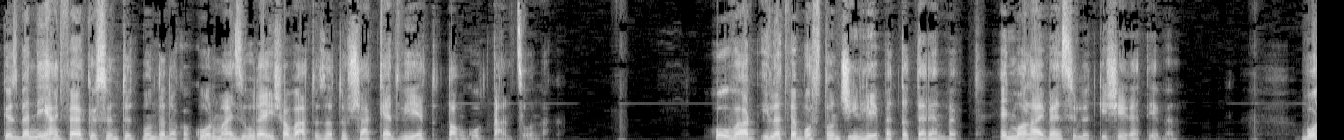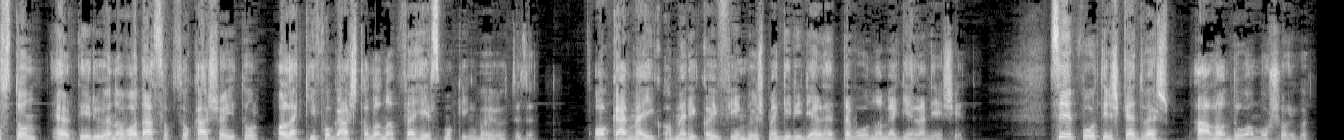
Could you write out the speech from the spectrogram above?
Közben néhány felköszöntőt mondanak a kormányzóra, és a változatosság kedvéért tangót táncolnak. Howard, illetve Boston Jean lépett a terembe, egy maláj benszülött kíséretében. Boston, eltérően a vadászok szokásaitól, a legkifogástalanabb fehér smokingba öltözött. Akármelyik amerikai filmhős megirigyelhette volna megjelenését. Szép volt és kedves, állandóan mosolygott.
